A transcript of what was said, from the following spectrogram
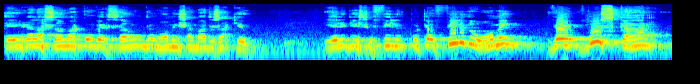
em relação à conversão de um homem chamado Zaqueu. E ele disse: o filho, porque o filho do homem veio buscar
